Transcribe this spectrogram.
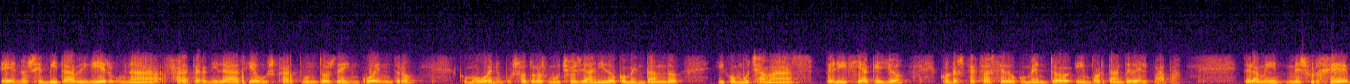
eh, nos invita a vivir una fraternidad y a buscar puntos de encuentro como bueno, pues otros muchos ya han ido comentando y con mucha más pericia que yo con respecto a este documento importante del Papa. Pero a mí me surge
